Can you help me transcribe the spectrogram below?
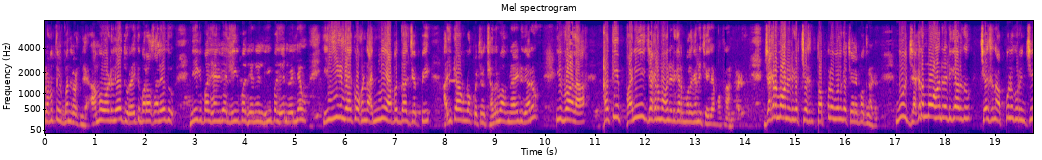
ప్రభుత్వం ఇబ్బంది పెడుతుంది. అమ్మఒడి లేదు రైతు భరోసా లేదు నీకు పదిహేను వేలు నీకు పదిహేను వేలు నీకు పదిహేను వేలు లేవు. ఇవి లేకోకుండా అన్ని అబద్ధాలు చెప్పి అధికారంలోకి వచ్చిన చంద్రబాబు నాయుడు గారు ఇవాళ ప్రతి పని జగన్మోహన్ రెడ్డి గారి మూలంగానే చేయలేకపోతున్నా అంటాడు జగన్మోహన్ రెడ్డి గారు చేసిన తప్పుల మూలంగా చేయలేకపోతున్నాడు. నువ్వు జగన్మోహన్ రెడ్డి గారు చేసిన అప్పుల గురించి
